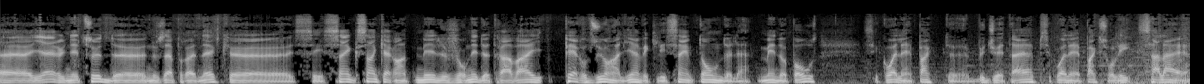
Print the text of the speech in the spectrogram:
Euh, hier, une étude euh, nous apprenait que c'est 540 000 journées de travail perdues en lien avec les symptômes de la ménopause. C'est quoi l'impact budgétaire, c'est quoi l'impact sur les salaires?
